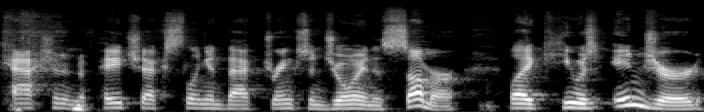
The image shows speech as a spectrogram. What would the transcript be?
cashing in a paycheck, slinging back drinks, enjoying his summer. Like he was injured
